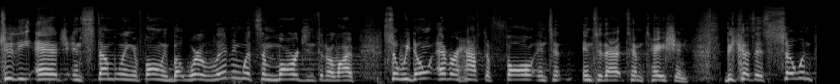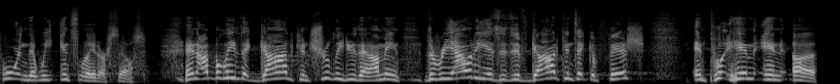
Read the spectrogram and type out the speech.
to the edge and stumbling and falling, but we're living with some margins in our life so we don't ever have to fall into, into that temptation because it's so important that we insulate ourselves. And I believe that God can truly do that. I mean, the reality is, is if God can take a fish and put him in uh,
